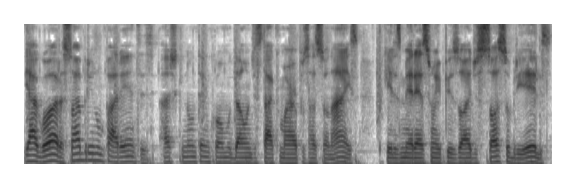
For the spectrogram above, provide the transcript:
E agora, só abrindo um parêntese, acho que não tem como dar um destaque maior para os Racionais, porque eles merecem um episódio só sobre eles.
